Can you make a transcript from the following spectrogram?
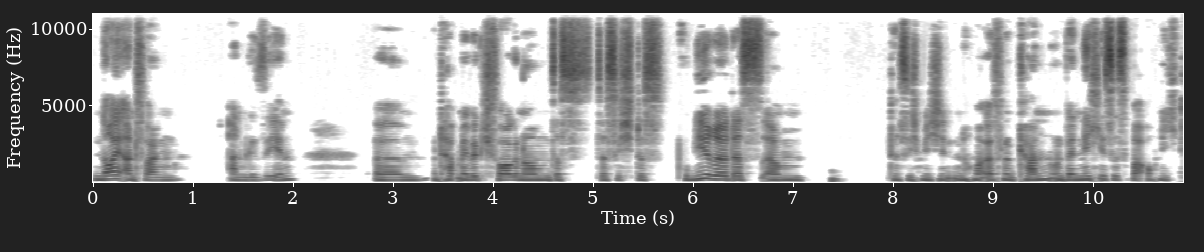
Neuanfang angesehen ähm, und habe mir wirklich vorgenommen, dass, dass ich das probiere, dass, ähm, dass ich mich nochmal öffnen kann. Und wenn nicht, ist es aber auch nicht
